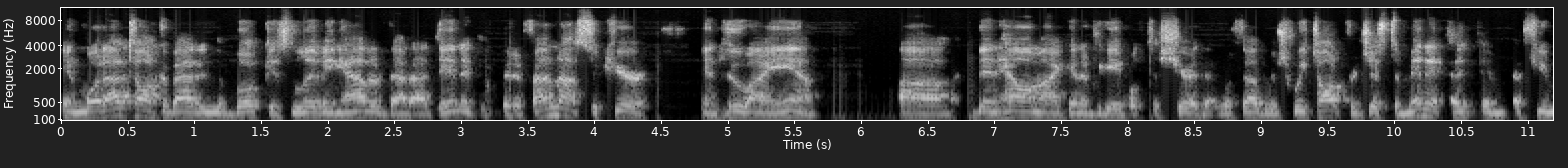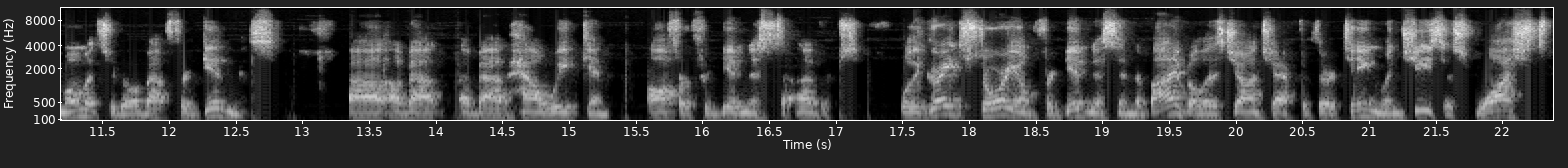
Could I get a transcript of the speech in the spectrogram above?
and what I talk about in the book is living out of that identity. But if I'm not secure in who I am, uh, then how am I going to be able to share that with others? We talked for just a minute, a, a few moments ago, about forgiveness, uh, about about how we can offer forgiveness to others. Well, the great story on forgiveness in the Bible is John chapter 13, when Jesus washed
